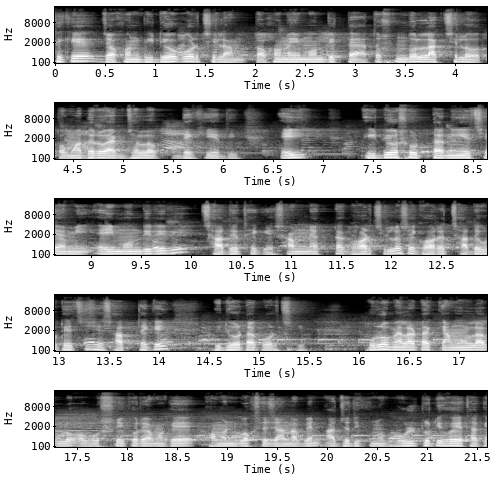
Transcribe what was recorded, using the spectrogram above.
থেকে যখন ভিডিও করছিলাম, তখন এই মন্দিরটা এত সুন্দর লাগছিল, তোমাদেরও এক ঝলক দেখিয়ে দিই। এই ভিডিও শ্যুটটা নিয়েছি আমি এই মন্দিরেরই ছাদে থেকে। সামনে একটা ঘর ছিল সেই ঘরের ছাদে উঠেছি সেই ছাদ থেকেই ভিডিওটা করছি। পুরো মেলাটা কেমন লাগল অবশ্যই করে আমাকে কমেন্ট বক্সে জানাবেন। আর যদি কোনো ভুল ত্রুটি হয়ে থাকে,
